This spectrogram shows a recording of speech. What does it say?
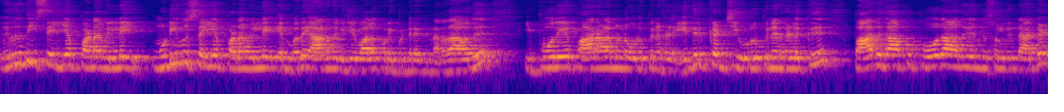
இறுதி செய்யப்படவில்லை முடிவு செய்யப்படவில்லை என்பதை ஆனந்த விஜயபால குறிப்பிட்டிருக்கிறார் அதாவது இப்போதைய பாராளுமன்ற உறுப்பினர்கள் எதிர்க்கட்சி உறுப்பினர்களுக்கு பாதுகாப்பு போதாது என்று சொல்கின்றார்கள்.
